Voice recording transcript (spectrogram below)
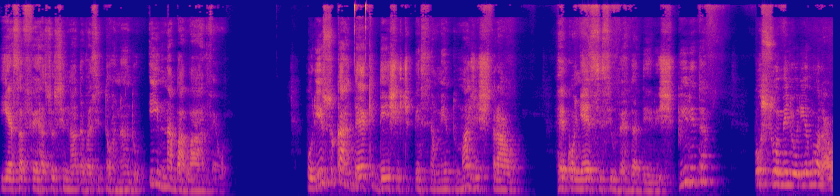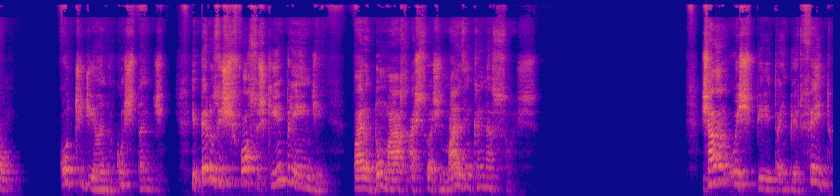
e essa fé raciocinada vai se tornando inabalável. Por isso, Kardec deixa este pensamento magistral. Reconhece-se o verdadeiro espírita por sua melhoria moral, cotidiana, constante, e pelos esforços que empreende para domar as suas más inclinações. Já o espírita imperfeito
